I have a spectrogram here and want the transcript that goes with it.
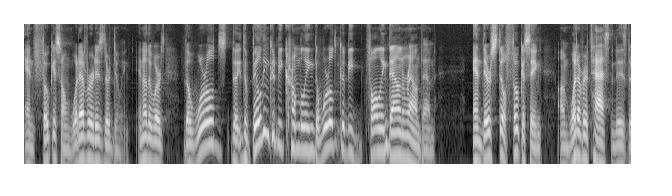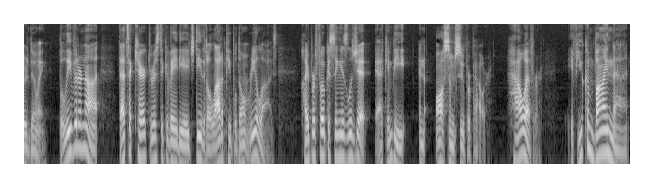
and focus on whatever it is they're doing. In other words, the world's the, the building could be crumbling, the world could be falling down around them, and they're still focusing on whatever task it is they're doing. Believe it or not, that's a characteristic of ADHD that a lot of people don't realize. Hyperfocusing is legit. It can be an awesome superpower. However, if you combine that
